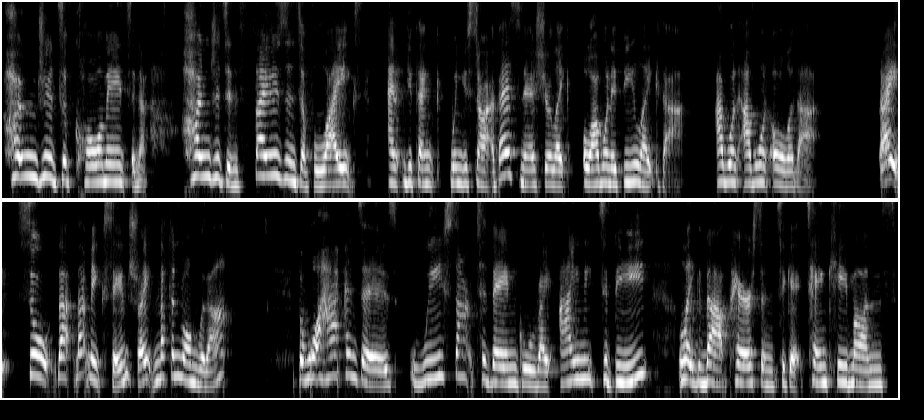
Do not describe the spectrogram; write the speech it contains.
hundreds of comments and hundreds and thousands of likes. And you think when you start a business, you're like, oh, I want to be like that. I want, I want all of that. Right. So that, that makes sense, right? Nothing wrong with that. But what happens is we start to then go, right, I need to be like that person to get 10K months,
